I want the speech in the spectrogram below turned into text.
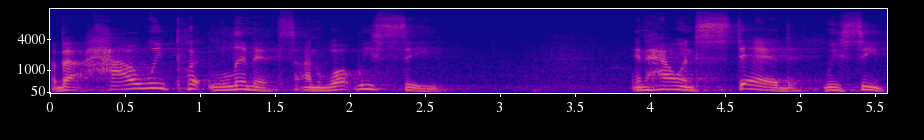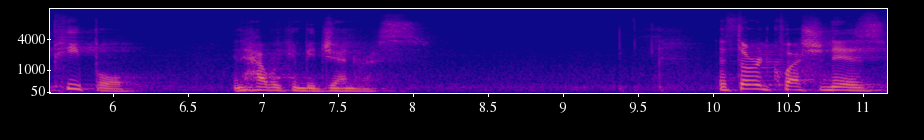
about how we put limits on what we see and how instead we see people and how we can be generous. The third question is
